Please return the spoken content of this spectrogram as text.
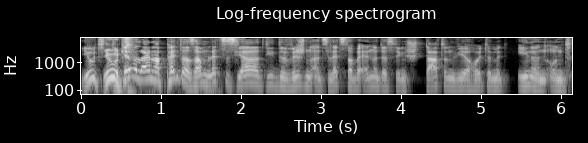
Gut, Gut, die Carolina Panthers haben letztes Jahr die Division als letzter beendet, deswegen starten wir heute mit ihnen. Und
